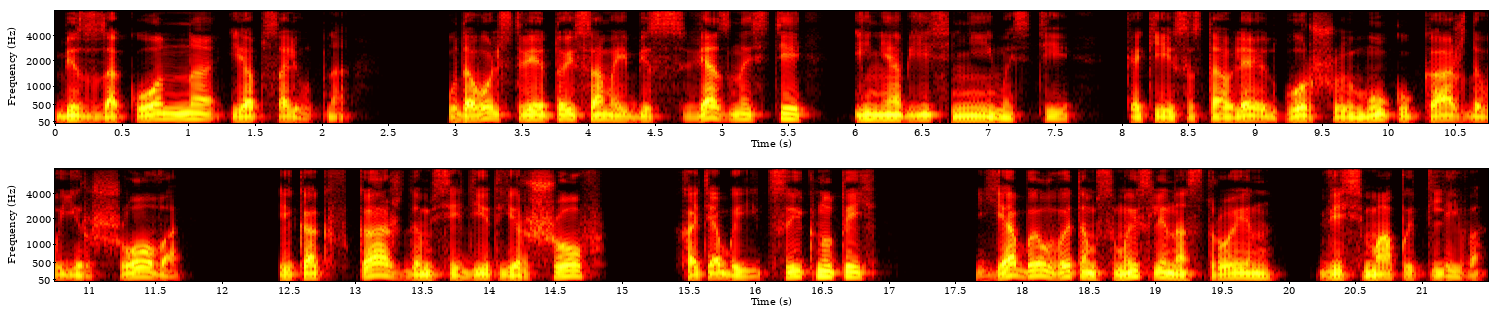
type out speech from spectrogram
беззаконно и абсолютно – удовольствие той самой бессвязности и необъяснимости, какие составляют горшую муку каждого Ершова, и как в каждом сидит Ершов, хотя бы и цыкнутый, я был в этом смысле настроен весьма пытливо.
